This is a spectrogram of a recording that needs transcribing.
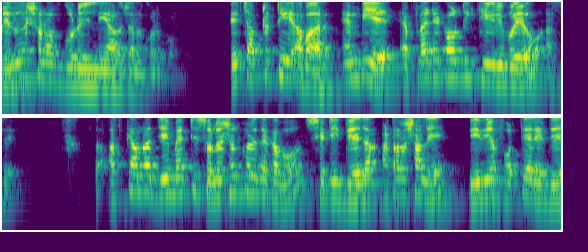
valuation of goodwill নিয়ে আলোচনা করব। এই চ্যাপ্টারটি আবার এমবিএ অ্যাপ্লাইড অ্যাকাউন্টিং থিওরি বইয়েও আছে। তো আজকে আমরা যে ম্যাথটি সলিউশন করে দেখাবো, সেটি দুই হাজার আঠারো সালে বিবিএ ফোর্থ ইয়ারের দুই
